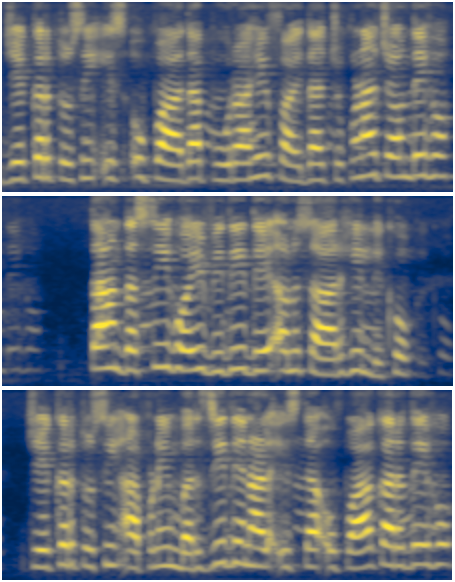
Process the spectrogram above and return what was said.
ਜੇਕਰ ਤੁਸੀਂ ਇਸ ਉਪਾਅ ਦਾ ਪੂਰਾ ਹੀ ਫਾਇਦਾ ਚੁੱਕਣਾ ਚਾਹੁੰਦੇ ਹੋ, ਤਾਂ ਦੱਸੀ ਹੋਈ ਵਿਧੀ ਦੇ ਅਨੁਸਾਰ ਹੀ ਲਿਖੋ। ਜੇਕਰ ਤੁਸੀਂ ਆਪਣੀ ਮਰਜ਼ੀ ਦੇ ਨਾਲ ਇਸ ਦਾ ਉਪਾਅ ਕਰਦੇ ਹੋ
